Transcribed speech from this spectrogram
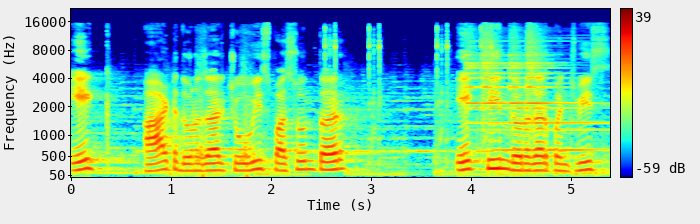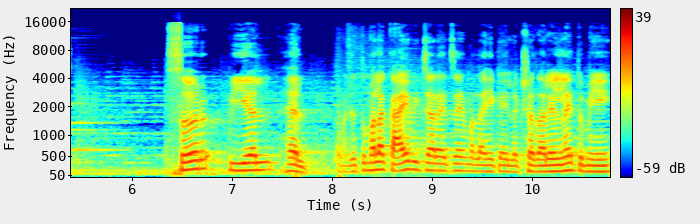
एक आठ दोन हजार चोवीसपासून तर एक तीन दोन हजार पंचवीस. Sir P L help. म्हणजे तुम्हाला काय विचारायचं आहे मला हे काही लक्षात आलेलं नाही तुम्ही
